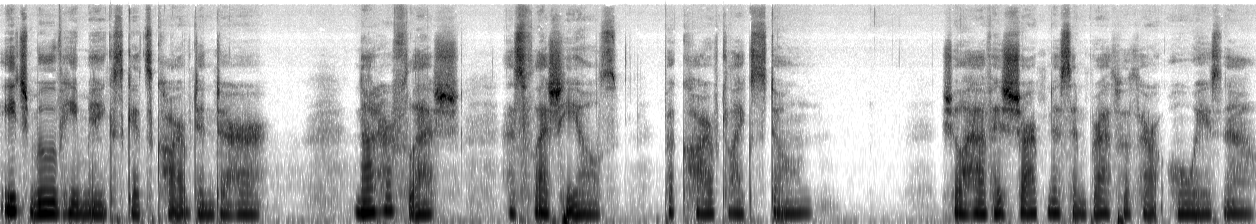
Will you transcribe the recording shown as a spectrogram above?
Each move he makes gets carved into her, not her flesh, as flesh heals, but carved like stone. She'll have his sharpness and breath with her always now.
